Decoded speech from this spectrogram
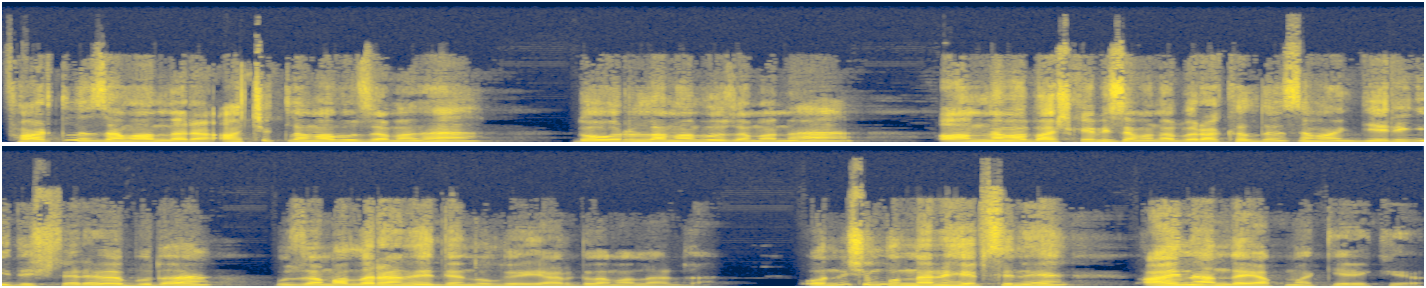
Farklı zamanlara, açıklama bu zamana, doğrulama bu zamana, anlama başka bir zamana bırakıldığı zaman geri gidişlere ve bu da uzamalara neden oluyor yargılamalarda. Onun için bunların hepsini aynı anda yapmak gerekiyor.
